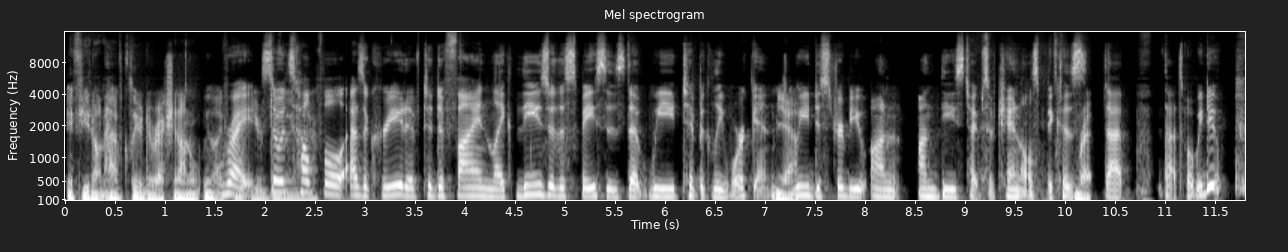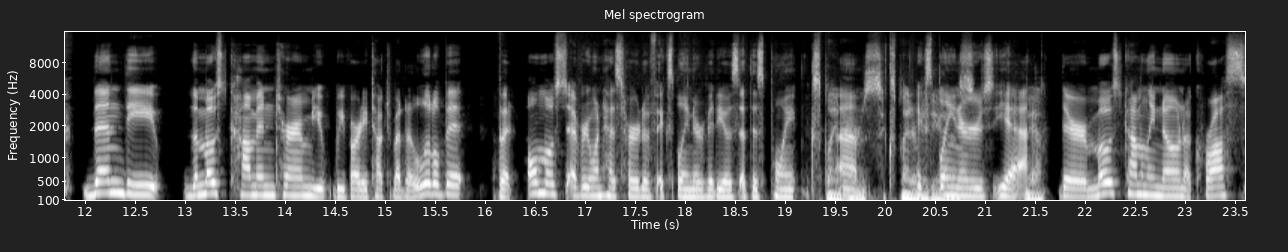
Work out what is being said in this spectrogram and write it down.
if you don't have clear direction on like what right. So it's doing there. helpful as a creative to define like these are the spaces that we typically work in. Yeah. We distribute on on these types of channels because Right. that that's what we do. Then the the most common term you, we've already talked about it a little bit, but almost everyone has heard of explainer videos at this point. Explainers, explainer videos. explainers yeah. Yeah. they're most commonly known across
